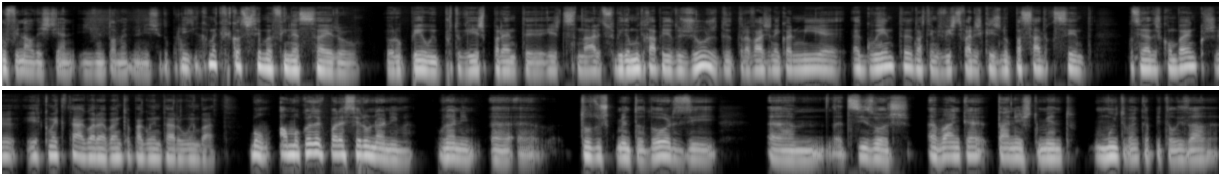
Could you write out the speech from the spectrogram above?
no final deste ano e eventualmente no início do próximo. E como é que ficou o sistema financeiro europeu e português perante este cenário de subida muito rápida dos juros, de travagem na economia, aguenta? Nós temos visto várias crises no passado recente relacionadas com bancos. Eh, e como é que está agora a banca para aguentar o embate? Bom, há uma coisa que parece ser unânime. Unânime. Uh, uh, todos os comentadores e um, decisores. A banca está neste momento muito bem capitalizada.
